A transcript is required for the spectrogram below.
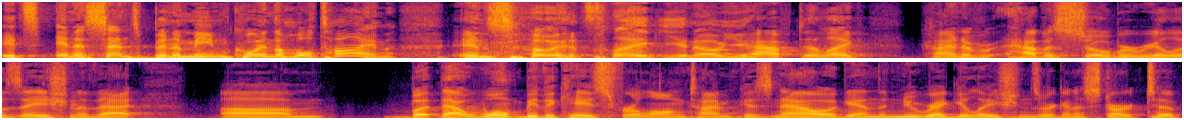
it's in a sense been a meme coin the whole time. And so it's like you know you have to like kind of have a sober realization of that. Um, but that won't be the case for a long time because now again the new regulations are going to start to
